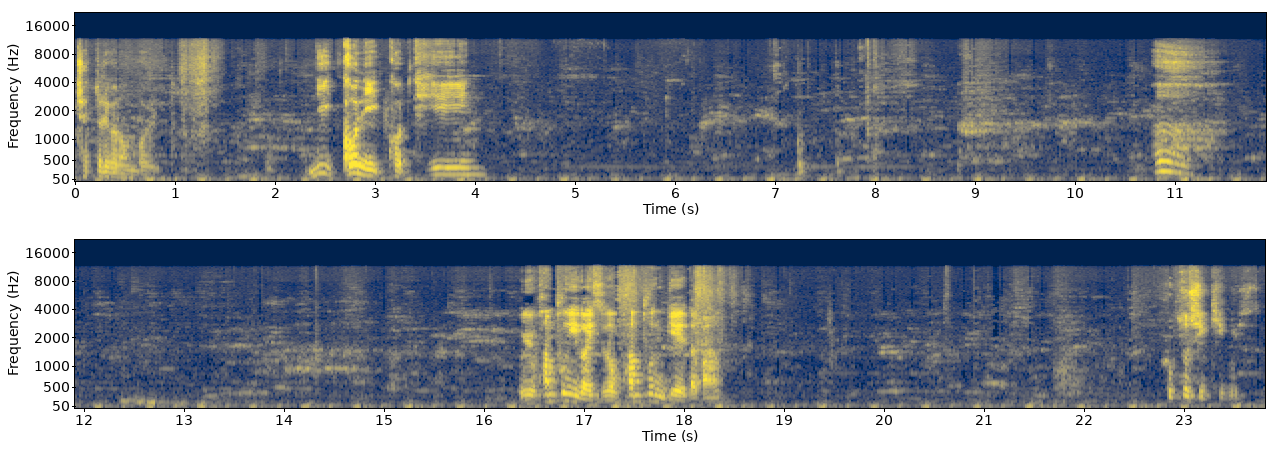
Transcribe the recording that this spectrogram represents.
잿더리가 너무 멀다. 니코 니코틴. 아. 여기 환풍기가 있어서 환풍기에다가 흡수시키고 있어.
